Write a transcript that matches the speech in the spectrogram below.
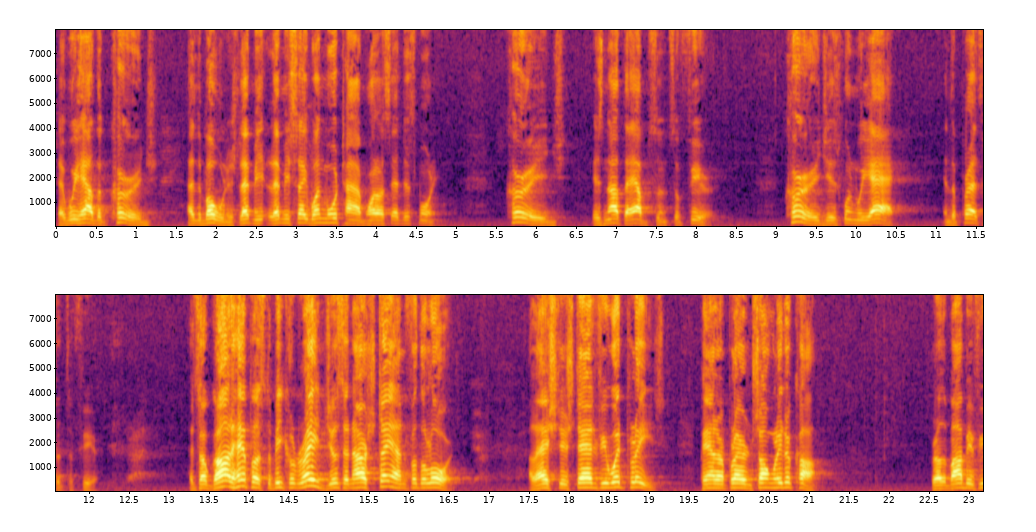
that we have the courage and the boldness. Let me, let me say one more time what I said this morning. Courage is not the absence of fear. Courage is when we act in the presence of fear. And so God help us to be courageous in our stand for the Lord. I'll ask you to stand if you would, please. Piano player and song leader, come. Brother Bobby, if you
